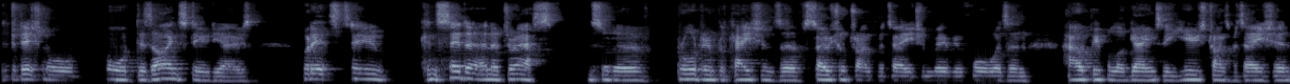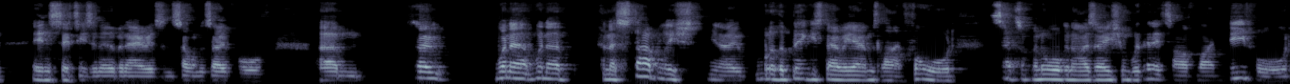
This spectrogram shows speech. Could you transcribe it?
the traditional Ford design studios, but it's to consider and address the sort of broader implications of social transportation moving forwards and how people are going to use transportation in cities and urban areas and so on and so forth. Um, so when a when a an established, you know, one of the biggest OEMs like Ford sets up an organisation within itself like Ford,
